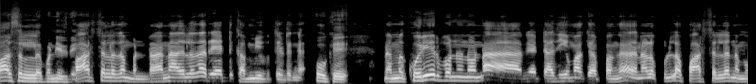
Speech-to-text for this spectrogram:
பார்சல்ல பண்ணிருக்கீங்க பார்சல்ல தான் பண்றேன். ஆனா அதுல தான் ரேட்டு கம்மி பார்த்துடுங்க. ஓகே. நம்ம கொரியர் பண்ணணும்னா ரேட் அதிகமா கேட்பாங்க. அதனால ஃபுல்லா பார்சல்ல நம்ம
